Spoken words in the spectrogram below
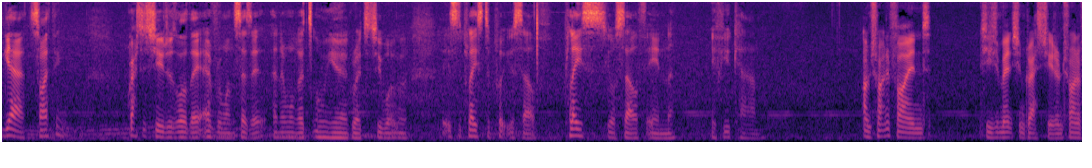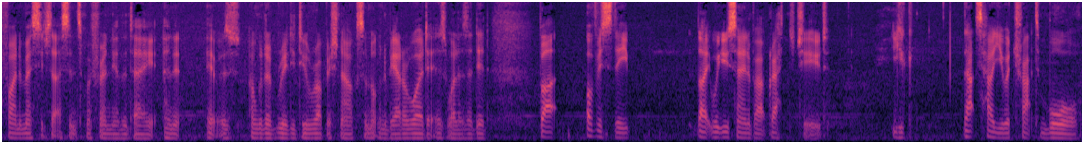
yeah, so I think gratitude is what they, everyone says it, and everyone goes, "Oh yeah, gratitude." What? It's the place to put yourself, place yourself in, if you can. I'm trying to find because you mentioned gratitude. I'm trying to find a message that I sent to my friend the other day, and it it was I'm going to really do rubbish now because I'm not going to be able to word it as well as I did. But obviously, like what you're saying about gratitude, you that's how you attract more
